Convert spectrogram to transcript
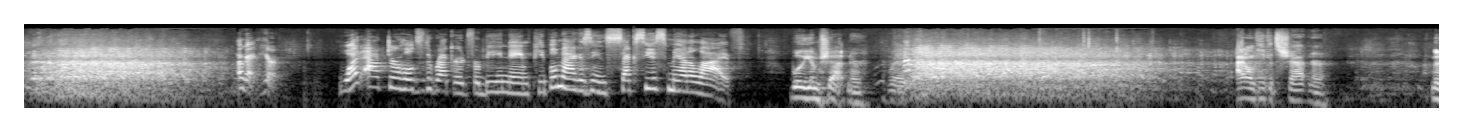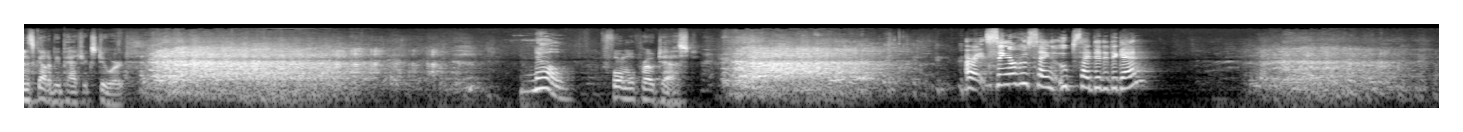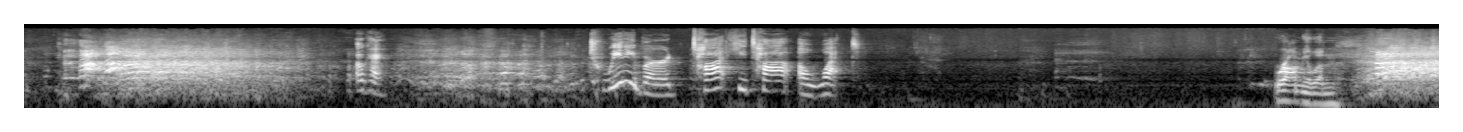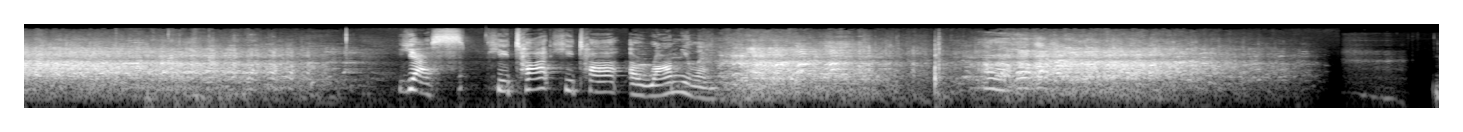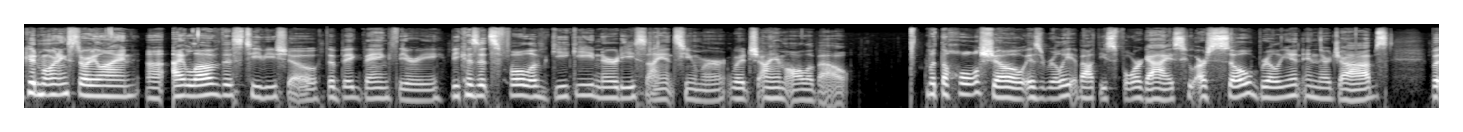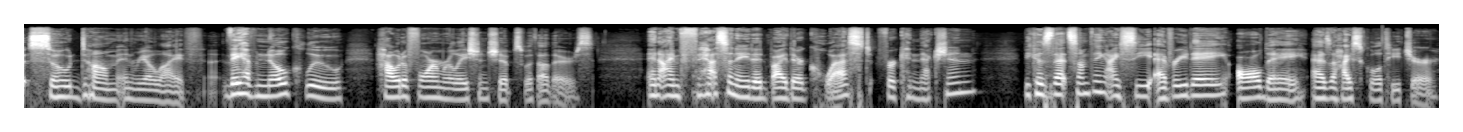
Okay, here. What actor holds the record for being named People Magazine's sexiest man alive? William Shatner. I don't think it's Shatner. Then it's got to be Patrick Stewart. No. Formal protest. All right, singer who sang Oops, I Did It Again? Okay. Tweety Bird taught he taught a what? Romulan. Yes, he taught he taught a Romulan. Good morning, Storyline. Uh, I love this TV show, The Big Bang Theory, because it's full of geeky, nerdy science humor, which I am all about. But the whole show is really about these four guys who are so brilliant in their jobs, but so dumb in real life. They have no clue how to form relationships with others. And I'm fascinated by their quest for connection because that's something I see every day, all day, as a high school teacher.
